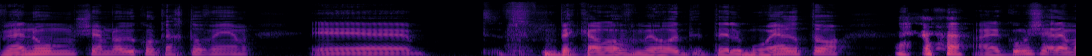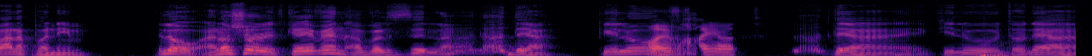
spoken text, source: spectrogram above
ונום שהם לא היו כל כך טובים, בקרוב מאוד את El Muerto, היקום שלהם על הפנים. לא, אני לא שולל את קרייבן, אבל זה לא, לא יודע, כאילו, אוהב חיות. לא יודע, כאילו, אתה יודע,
